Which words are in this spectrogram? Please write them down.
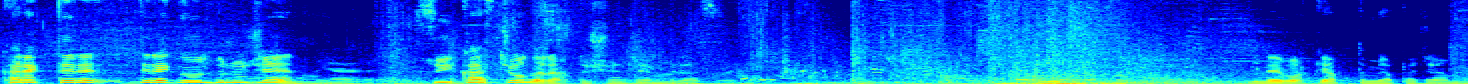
Karakteri direkt öldüreceksin yani. Suikastçı olarak düşüneceğim biraz. Yine bak yaptım yapacağım.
